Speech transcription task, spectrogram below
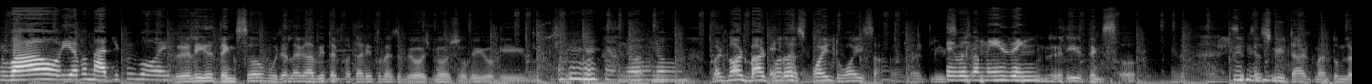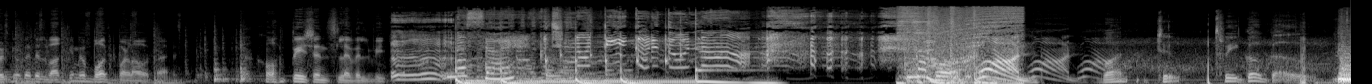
Wow, you have a magical voice. Really, you think so? मुझे लगा अभी तक पता नहीं तुम ऐसे बेहोश बेहोश हो गई होगी. No, no. But not bad for was, a spoiled voice, huh? at least. It was amazing. Really, you think so? Such a sweetheart, man. तुम लड़कियों का दिल वाकई में बहुत बड़ा होता है. और पेशेंस लेवल भी. one. One, two, three, go, go.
